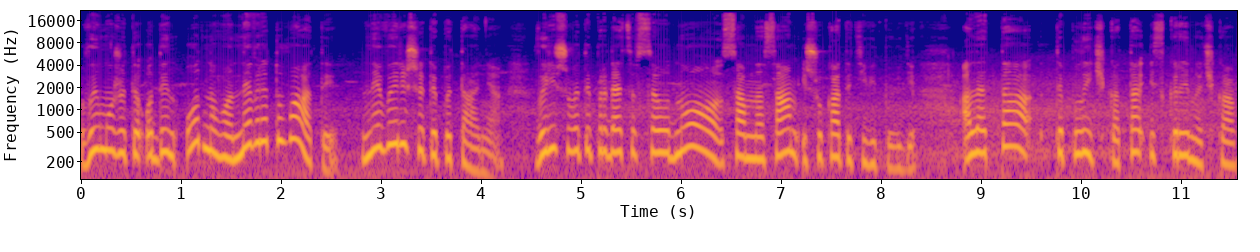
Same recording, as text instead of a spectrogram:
ви можете один одного не врятувати, не вирішити питання. Вирішувати придеться все одно сам на сам і шукати ті відповіді. Але та тепличка, та іскриночка,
